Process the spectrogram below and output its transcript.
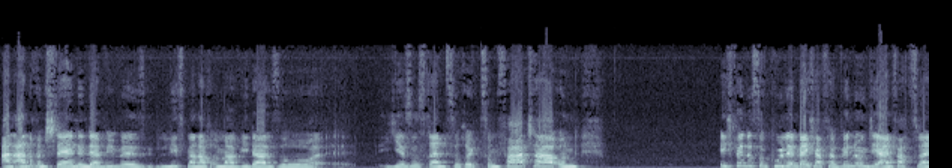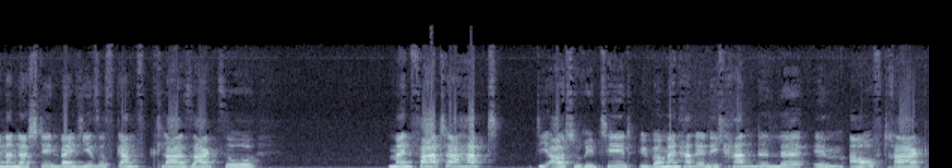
an anderen Stellen in der Bibel liest man auch immer wieder so, äh, Jesus rennt zurück zum Vater und ich finde es so cool, in welcher Verbindung die einfach zueinander stehen, weil Jesus ganz klar sagt so, mein Vater hat die Autorität über mein Handeln. Ich handele im Auftrag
